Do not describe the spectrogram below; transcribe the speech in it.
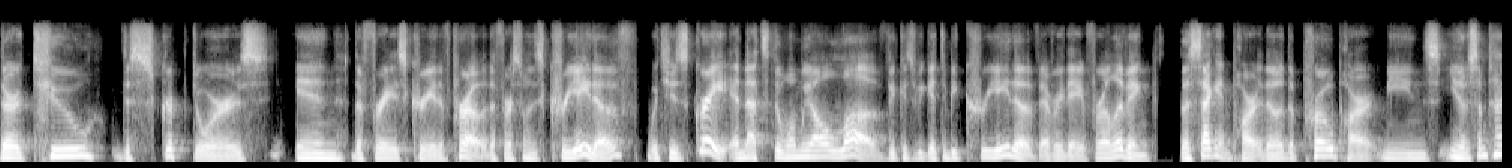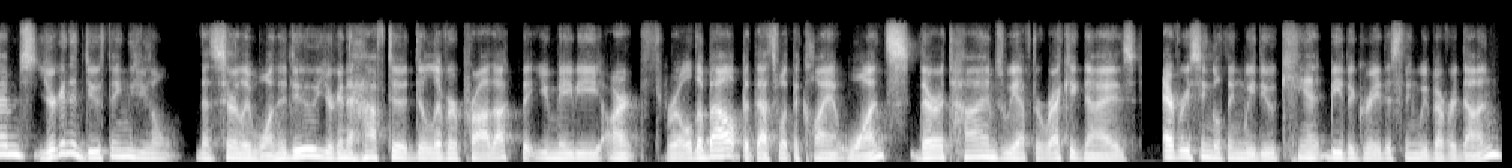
there are two descriptors in the phrase creative pro. The first one is creative, which is great. And that's the one we all love because we get to be creative every day for a living. The second part, though, the pro part means, you know, sometimes you're going to do things you don't necessarily want to do. You're going to have to deliver product that you maybe aren't thrilled about, but that's what the client wants. There are times we have to recognize every single thing we do can't be the greatest thing we've ever done.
